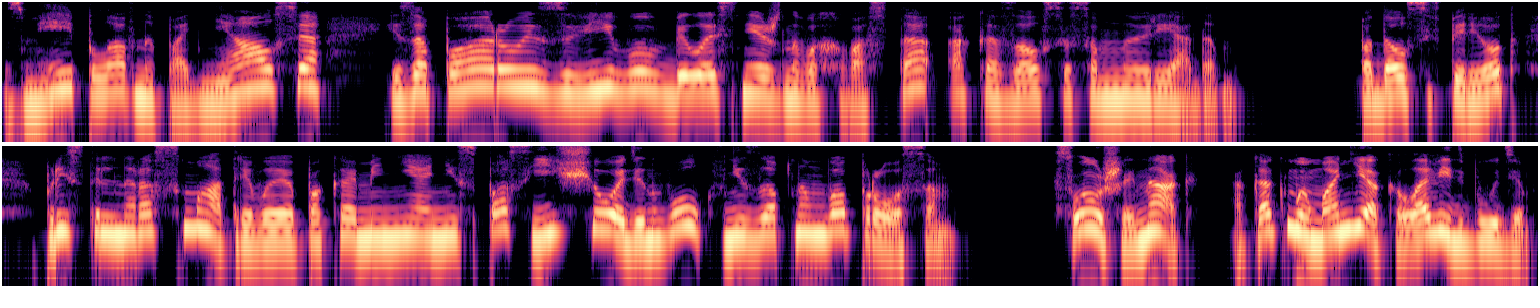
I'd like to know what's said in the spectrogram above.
Змей плавно поднялся и за пару извивов белоснежного хвоста оказался со мной рядом. Подался вперед, пристально рассматривая, пока меня не спас еще один волк внезапным вопросом. «Слушай, Нак, а как мы маньяка ловить будем?»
